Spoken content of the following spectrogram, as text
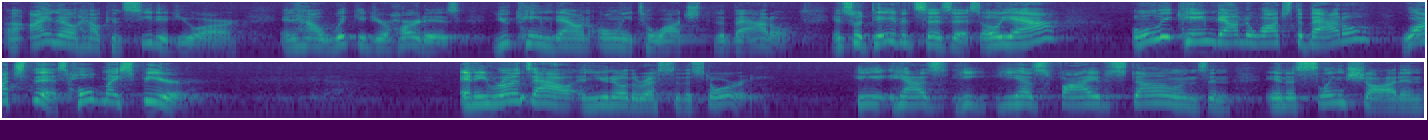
Uh, I know how conceited you are and how wicked your heart is. You came down only to watch the battle. And so David says this Oh, yeah? Only came down to watch the battle? Watch this. Hold my spear. And he runs out, and you know the rest of the story. He, he, has, he, he has five stones and, in a slingshot, and,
